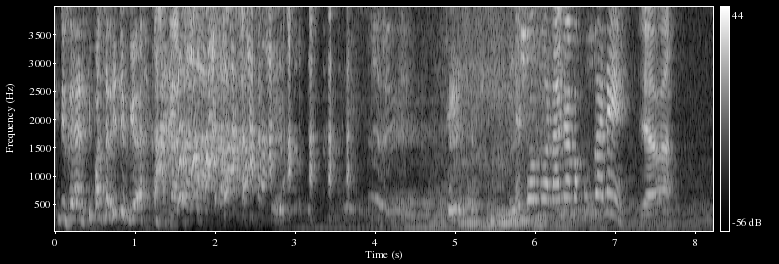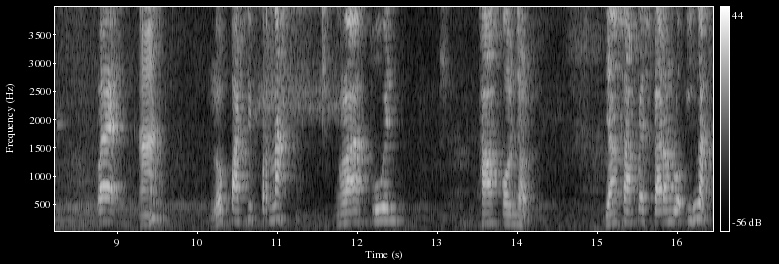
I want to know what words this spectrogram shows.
juga dipacarin juga. eh gua mau nanya sama Kuda nih Ya bang. Weh, Nah, lo pasti pernah ngelakuin hal konyol yang sampai sekarang lo ingat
